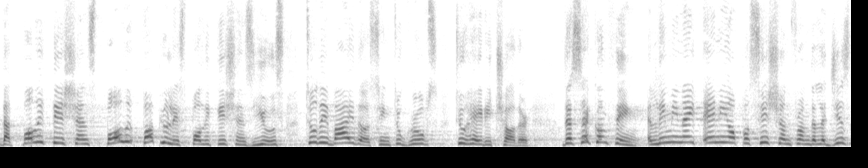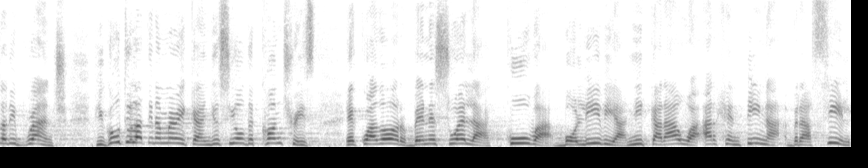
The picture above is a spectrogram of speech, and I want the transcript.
that politicians, pol populist politicians use to divide us into groups to hate each other. The second thing, eliminate any opposition from the legislative branch. If you go to Latin America and you see all the countries, Ecuador, Venezuela, Cuba, Bolivia, Nicaragua, Argentina, Brazil,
